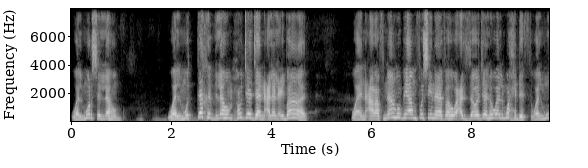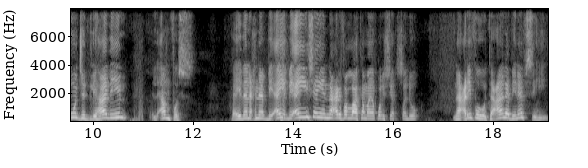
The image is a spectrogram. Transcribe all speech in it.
والمرسل لهم والمتخذ لهم حججا على العباد. وإن عرفناه بأنفسنا فهو عز وجل هو المحدث والموجد لهذه الأنفس. فإذا إحنا باي بأي شيء نعرف الله كما يقول الشيخ الصدوق نعرفه تعالى بنفسه.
